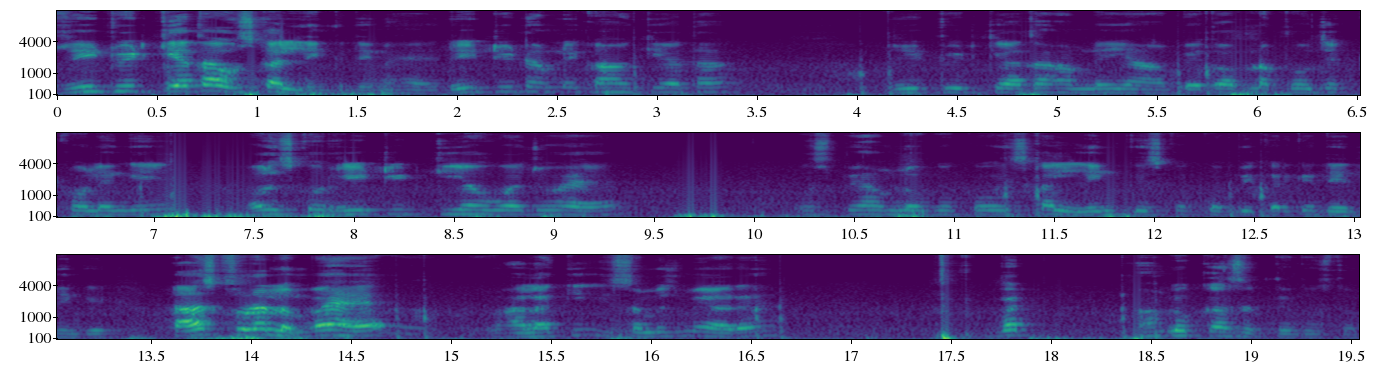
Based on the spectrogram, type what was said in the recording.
रीट्वीट किया था, उसका लिंक देना है। रीट्वीट हमने कहा किया था? रीट्वीट किया था हमने यहाँ पे तो अपना प्रोजेक्ट खोलेंगे। और इसको रीट्वीट किया हुआ जो है, उस पर हम लोगों को इसका लिंक इसको कॉपी करके दे देंगे। टास्क थोड़ा लंबा है, हालाँकि समझ में आ रहा है बट हम लोग कर सकते हैं दोस्तों।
